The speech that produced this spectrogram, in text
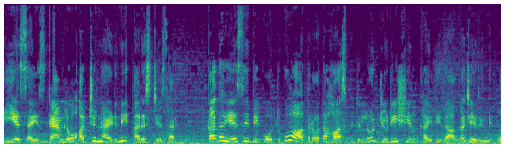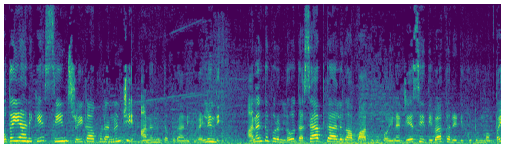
ఈఎస్ఐ స్కామ్లో అచ్చెన్నాయుడిని అరెస్ట్ చేశారు. కథ ఏసీబీ కోర్టుకు ఆ తర్వాత హాస్పిటల్లో జ్యుడిషియల్ ఖైదీ దాకా చేరింది. ఉదయానికే సీన్ శ్రీకాకుళం నుంచి అనంతపురానికి వెళ్ళింది. అనంతపురంలో దశాబ్దాలుగా పాతుకుపోయిన జేసీ దివాకర్ రెడ్డి కుటుంబంపై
